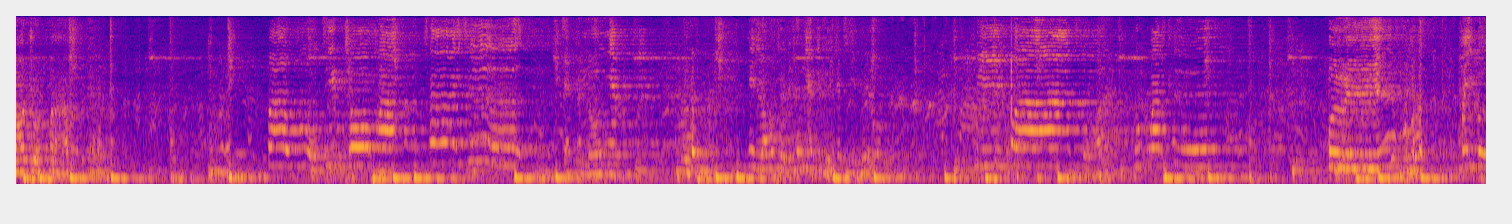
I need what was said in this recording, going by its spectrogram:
นอนหยุดหมามาปะเนี่ยเป้าที่ชมมาเชยชื่นแจ็คกันโลนเงี้ยนี่ร้องอยู่ในเรื่องเงี้ยจะถึงจะถีบด้วยลูกมีความสุขทุกวันคืนปืนไม่เบื่อ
